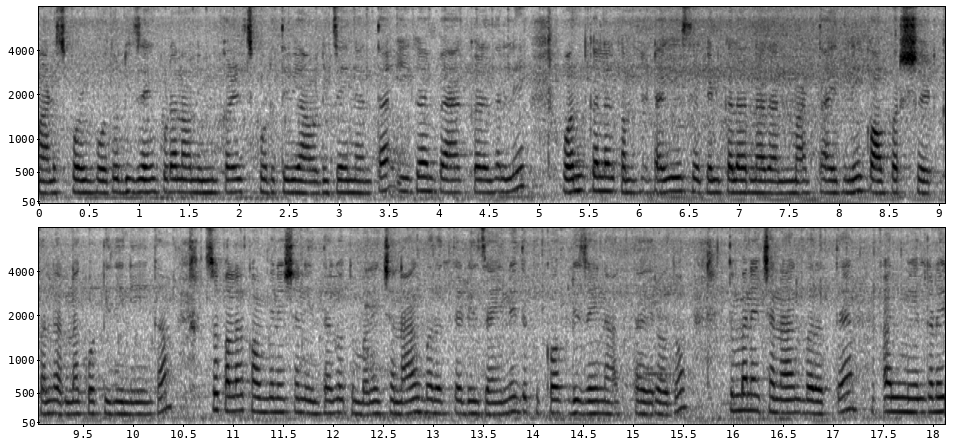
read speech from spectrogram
ಮಾಡಿಸ್ಕೊಳ್ಬೋದು. ಡಿಸೈನ್ ಕೂಡ ನಾವು ನಿಮ್ಗೆ ಕಳಿಸ್ಕೊಡ್ತೀವಿ ಯಾವ ಡಿಸೈನ್ ಅಂತ. ಈಗ ಬ್ಯಾಗ್ಗಳಲ್ಲಿ ಒಂದು ಕಲರ್ ಕಂಪ್ಲೀಟಾಗಿ ಸೆಕೆಂಡ್ ಕಲರ್ನ ರನ್ ಮಾಡ್ತಾ ಇದ್ದೀನಿ. ಕಾಪರ್ ಶೇಡ್ ಕಲರ್ನ ಕೊಟ್ಟಿದ್ದೀನಿ ಈಗ. ಸೊ ಕಲರ್ ಕಾಂಬಿನೇಷನ್ ಇದ್ದಾಗ ತುಂಬಾ ಚೆನ್ನಾಗಿ ಬರುತ್ತೆ ಡಿಸೈನ್. ಇದು ಪಿಕಾಕ್ ಡಿಸೈನ್ ಆಗ್ತಾ ಇರೋದು. ತುಂಬಾ ಚೆನ್ನಾಗಿ ಬರುತ್ತೆ. ಅಲ್ಲಿ ಮೇಲ್ಗಡೆ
